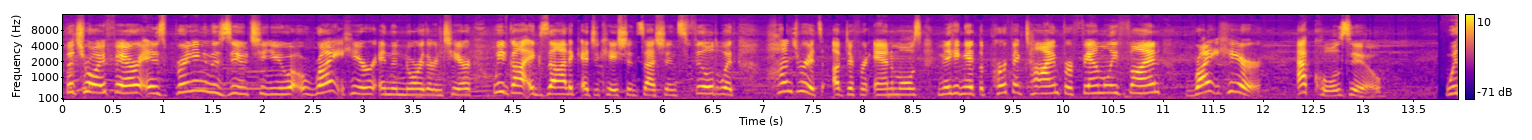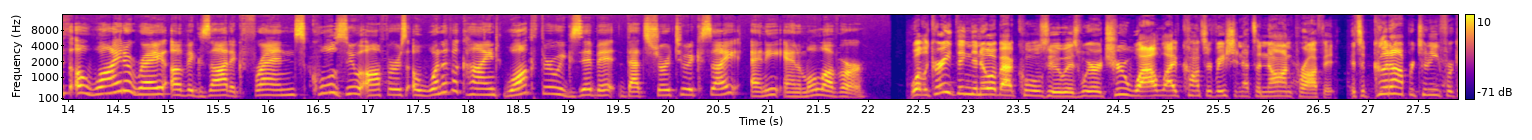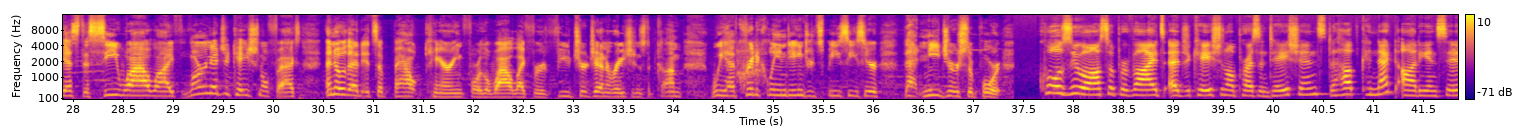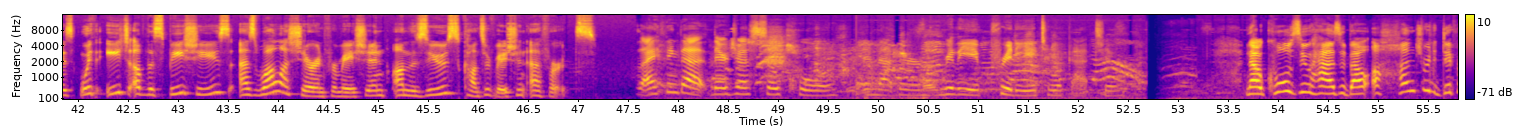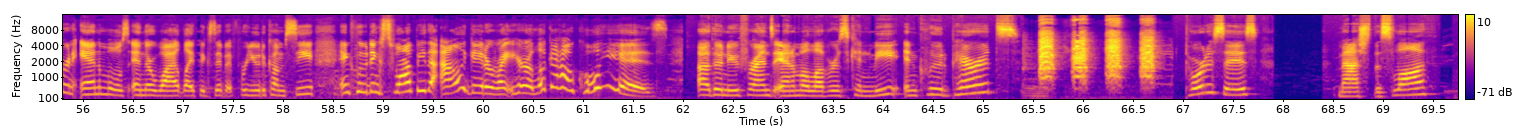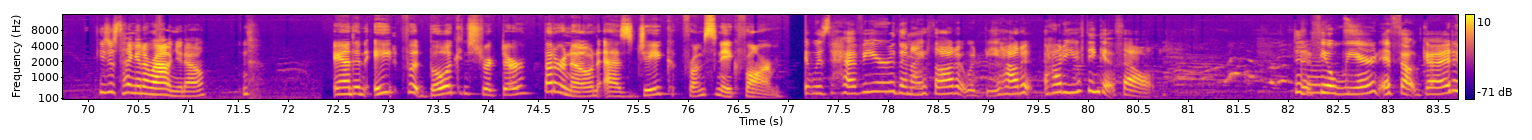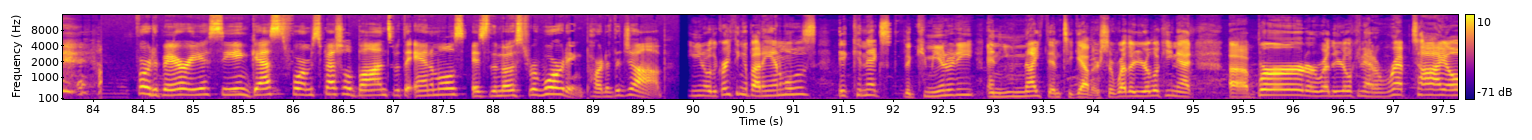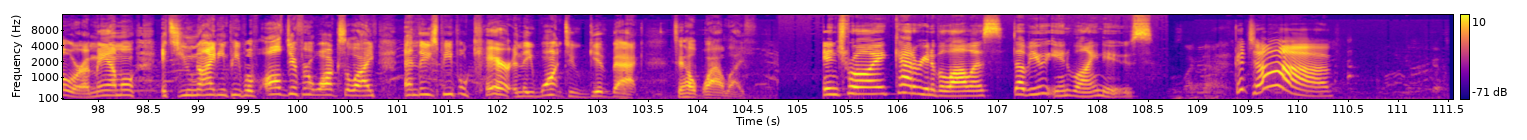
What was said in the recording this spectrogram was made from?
The Troy Fair is bringing the zoo to you right here in the northern tier. We've got exotic education sessions filled with hundreds of different animals, making it the perfect time for family fun right here at Cool Zoo. With a wide array of exotic friends, Cool Zoo offers a one-of-a-kind walk-through exhibit that's sure to excite any animal lover. Well, the great thing to know about Cool Zoo is we're a true wildlife conservation that's a nonprofit. It's a good opportunity for guests to see wildlife, learn educational facts, and know that it's about caring for the wildlife for future generations to come. We have critically endangered species here that need your support. Cool Zoo also provides educational presentations to help connect audiences with each of the species, as well as share information on the zoo's conservation efforts. I think that they're just so cool and that they're really pretty to look at too. Now, Cool Zoo has about a hundred different animals in their wildlife exhibit for you to come see, including Swampy the alligator right here. Look at how cool he is. Other new friends animal lovers can meet include parrots, tortoises, Mash the sloth. He's just hanging around, you know. and an eight-foot boa constrictor, better known as Jake from Snake Farm. It was heavier than I thought it would be. How did how do you think it felt? Did it feel weird? It felt good. For DeBerry, seeing guests form special bonds with the animals is the most rewarding part of the job. You know, the great thing about animals, it connects the community and unite them together. So whether you're looking at a bird or whether you're looking at a reptile or a mammal, it's uniting people of all different walks of life. And these people care and they want to give back to help wildlife. In Troy, Katerina Belales, WENY News. Good job.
